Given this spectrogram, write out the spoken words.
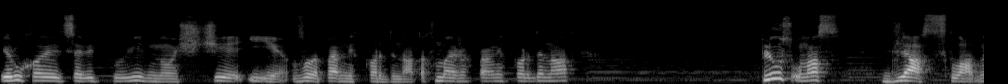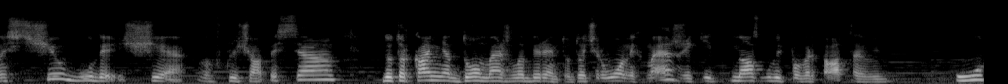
і рухаються відповідно ще і в певних координатах, в межах певних координат. Плюс у нас для складнощів буде ще включатися доторкання до меж лабіринту, до червоних меж, які нас будуть повертати у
